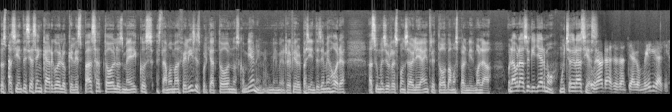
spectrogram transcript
los pacientes se hacen cargo de lo que les pasa, todos los médicos estamos más felices porque a todos nos conviene. Me, refiero al paciente se mejora, asume su responsabilidad y entre todos vamos para el mismo lado. Un abrazo, Guillermo. Muchas gracias. Un abrazo, Santiago. Mil gracias.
